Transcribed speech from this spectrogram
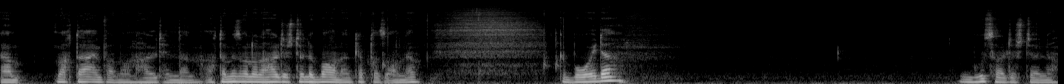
Ja, mach da einfach noch einen Halt hin dann. Ach, da müssen wir noch eine Haltestelle bauen, dann klappt das auch, ne? Gebäude. Bushaltestelle.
